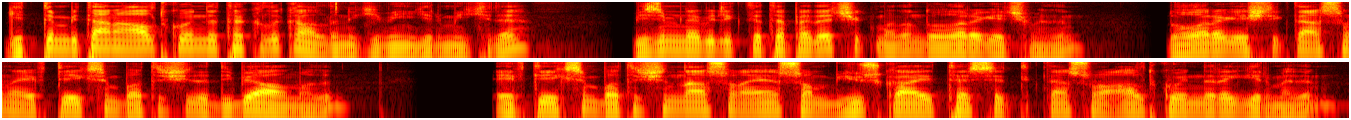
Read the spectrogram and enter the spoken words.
Gittin bir tane altcoin'de takılı kaldın 2022'de. Bizimle birlikte tepede çıkmadın, dolara geçmedin. Dolara geçtikten sonra FTX'in batışıyla dibi almadın. FTX'in batışından sonra en son 100K'yı test ettikten sonra altcoin'lere girmedin.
